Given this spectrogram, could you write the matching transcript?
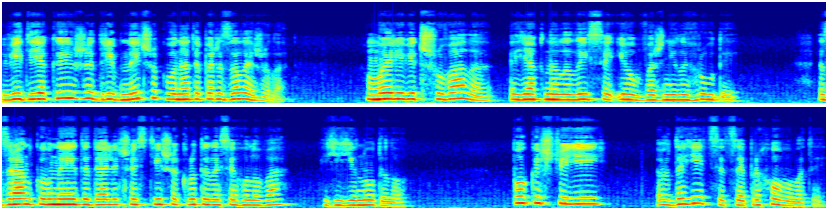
від яких же дрібничок вона тепер залежала? Мері відчувала, як налилися і обважніли груди. Зранку в неї дедалі частіше крутилася голова, її нудило. Поки що їй вдається це приховувати,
